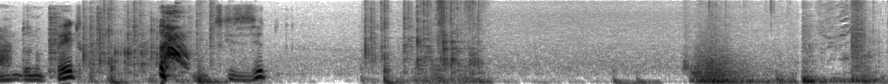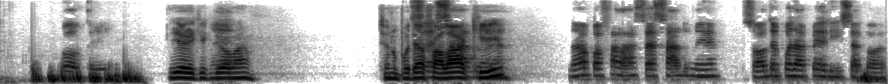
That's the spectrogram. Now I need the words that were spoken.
Ah, dor no peito. Esquisito. Voltei. E aí, o que, que deu lá? Se não puder Cessado, falar aqui, né? Não, pode falar, cessado mesmo. Só depois da perícia agora.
